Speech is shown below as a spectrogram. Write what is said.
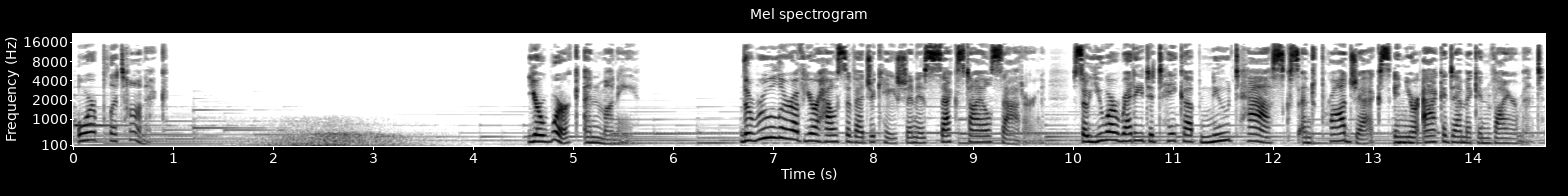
or platonic. Your work and money. The ruler of your house of education is sextile Saturn, so you are ready to take up new tasks and projects in your academic environment.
